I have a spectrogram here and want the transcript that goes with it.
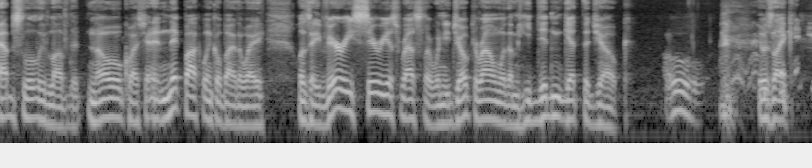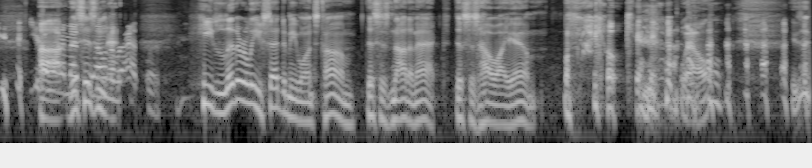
Absolutely loved it. No question. And Nick Bockwinkel, by the way, was a very serious wrestler. When you joked around with him, he didn't get the joke. Oh. It was like, uh, this isn't. With a wrestler. He literally said to me once, Tom, this is not an act. This is how I am. I'm like, okay, well, he's a,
